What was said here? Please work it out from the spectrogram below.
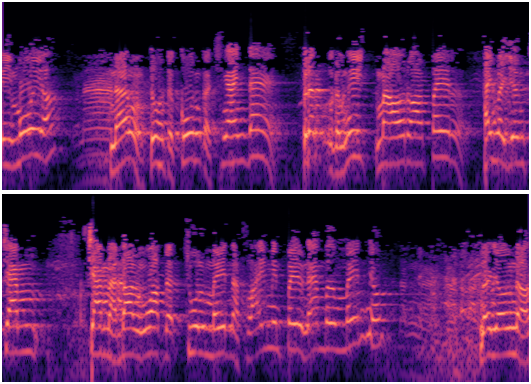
ទី1ហ្នឹងទោះតកូនក៏ឆ្ងាញ់ដែរ ព្រឹកល្ងាចមករាល់ពេលហើយមកយើងចាំចាំមកដល់ងាប់ដល់ជួលមេនអាថ្លៃមានពេលណាមើលមេនញោមណាញោមណោះ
